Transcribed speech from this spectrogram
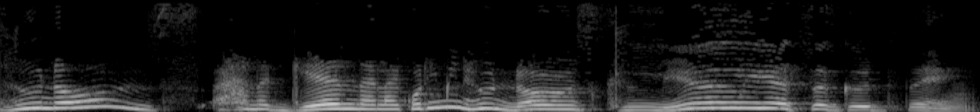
who knows? And again, they're like, what do you mean, who knows? Clearly it's a good thing.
